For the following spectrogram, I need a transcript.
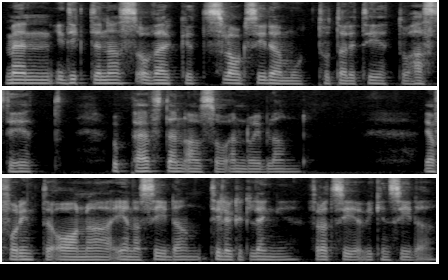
Men i dikternas och verkets slagsida mot totalitet och hastighet upphävs den alltså ändå ibland. Jag får inte ana ena sidan tillräckligt länge för att se vilken sida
